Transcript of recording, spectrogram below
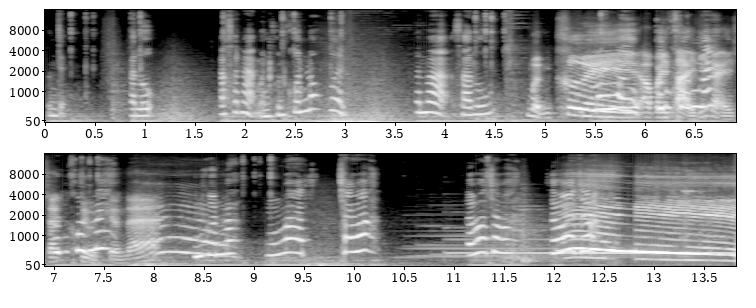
กุญแจตะลุลักษณะเหมือนคุ้นๆเนกเพื่อน นั่นว่าสารุ เหมือนเคยเอาไปใส่ที่ไหนสักจุดกันนะคุณคุณว่าคุณว่าใช่ปะใช่ปะใช่ปะใช่ปะใช่ปะเอ้ย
